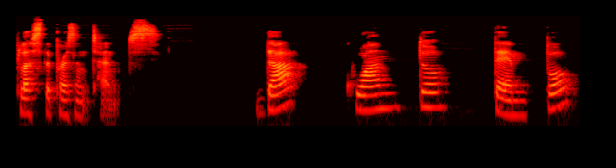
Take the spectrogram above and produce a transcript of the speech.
plus the present tense. Da quanto tempo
